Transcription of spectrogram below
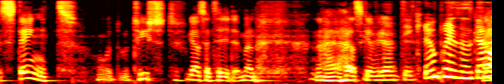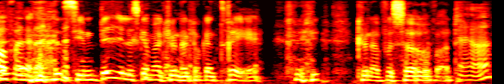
stängt och, tyst ganska tidigt. Men nej, här ska vi inte kronprinsens garage inte. Sin bil ska man kunna klockan tre kunna få servad. Jaha.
